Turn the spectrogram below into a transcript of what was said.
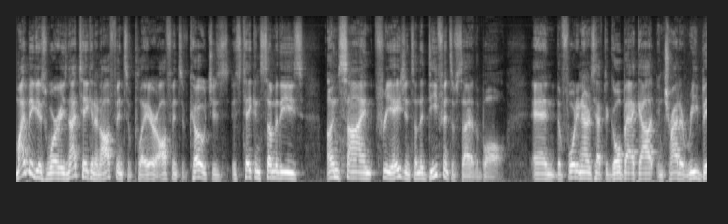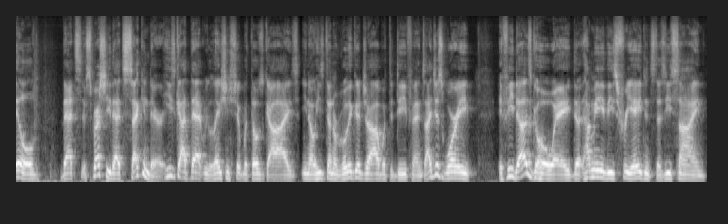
My biggest worry is not taking an offensive player or offensive coach, is, is taking some of these unsigned free agents on the defensive side of the ball. And the 49ers have to go back out and try to rebuild that's especially that secondary. He's got that relationship with those guys. You know, he's done a really good job with the defense. I just worry if he does go away, how many of these free agents does he sign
